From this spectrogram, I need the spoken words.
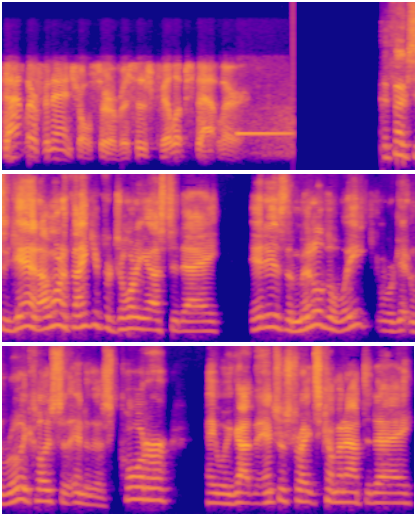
Statler Financial Services, Phillip Statler. Hey, folks, again, I want to thank you for joining us today. It is the middle of the week. We're getting really close to the end of this quarter. Hey, we got the interest rates coming out today.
